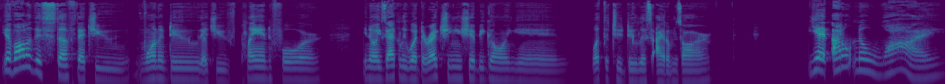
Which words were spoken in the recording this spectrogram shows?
You have all of this stuff that you want to do, that you've planned for, you know exactly what direction you should be going in, what the to do list items are. Yet, I don't know why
